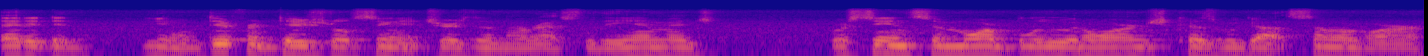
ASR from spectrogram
edited, you know, different digital signatures than the rest of the image. We're seeing some more blue and orange because we got some of our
